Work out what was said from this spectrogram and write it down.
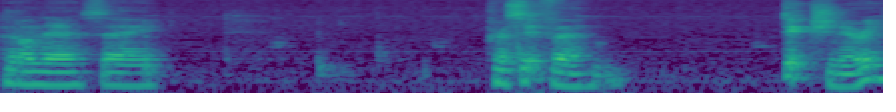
Put on there say press it for dictionary.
